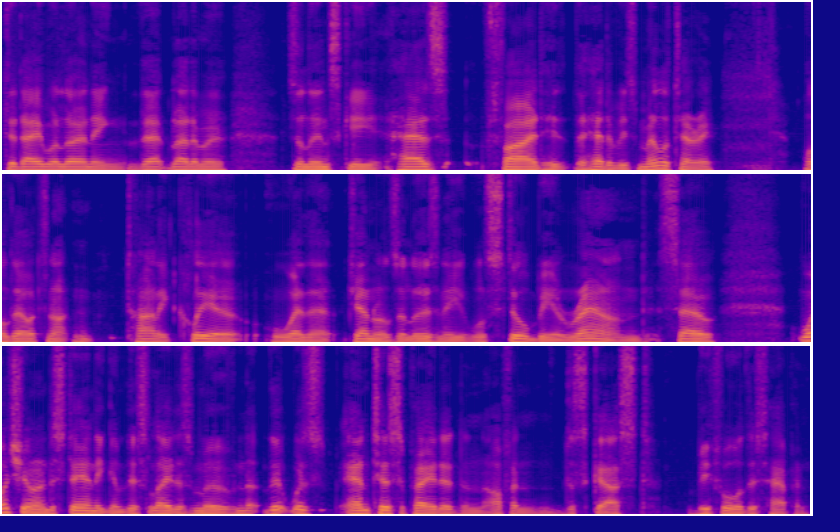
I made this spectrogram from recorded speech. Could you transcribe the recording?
today we're learning that Vladimir Zelensky has fired his, the head of his military although it's not entirely clear whether General Zaluzhny will still be around. So, what's your understanding of this latest move that was anticipated and often discussed before this happened?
